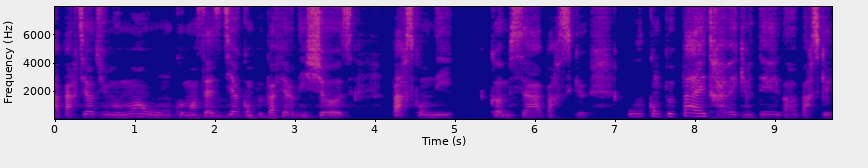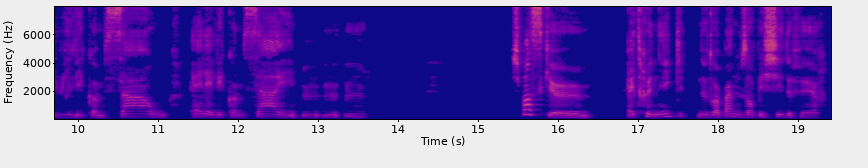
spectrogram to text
à partir du moment où on commence à se dire qu'on peut pas faire des choses parce qu'on est comme ça, parce que ou qu'on peut pas être avec un tel ah parce que lui il est comme ça ou elle elle est comme ça et hum, hum, hum. je pense que être unique ne doit pas nous empêcher de faire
